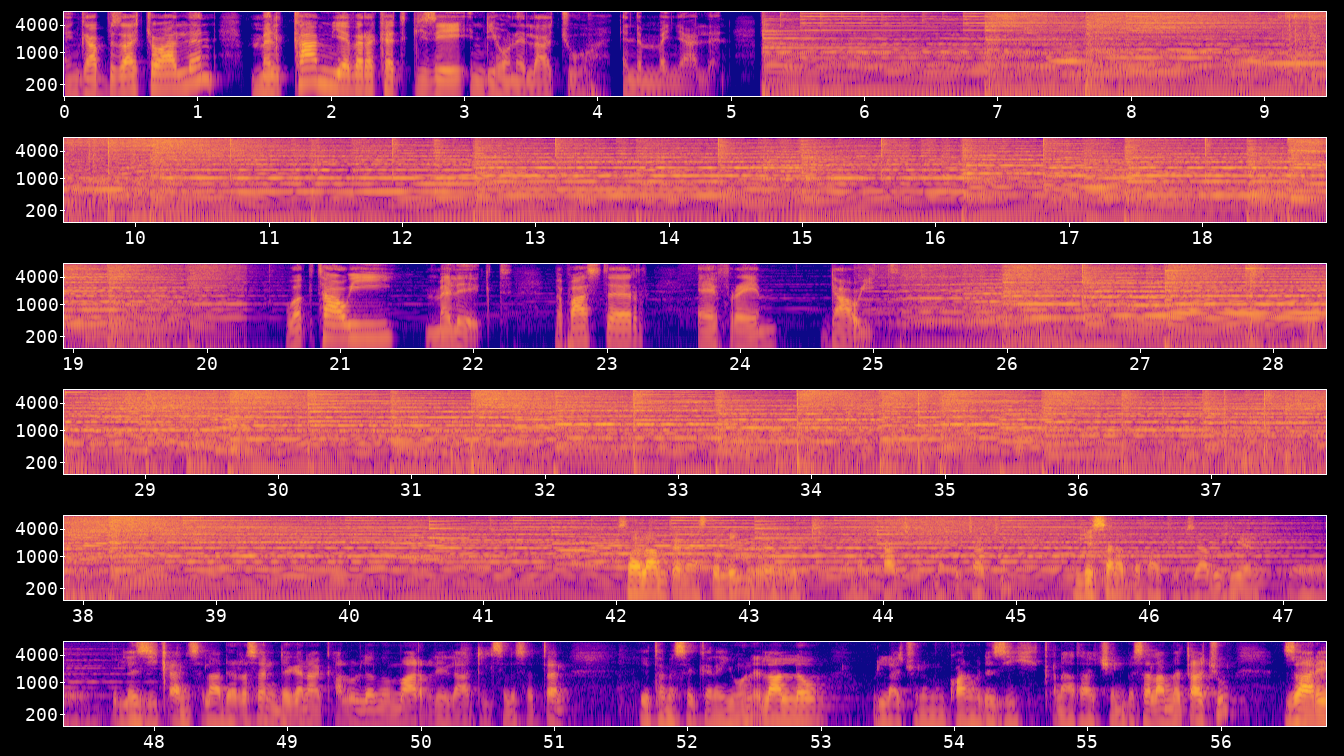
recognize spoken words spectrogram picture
እንጋብዛችኋለን። መልካም የበረከት ጊዜ እንዲሆንላችሁ እንመኛለን። ወቅታዊ መልእክት በፓስተር ኤፍሬም ዳዊት ሰላም ጤና ይስጥልኝ ውድ ተመልካች አድማጮቻችን እንዴት ሰነበታችሁ? እግዚአብሔር ለዚህ ቀን ስላደረሰን እንደገና ቃሉን ለመማር ሌላ እድል ስለሰጠን የተመሰገነ ይሁን እላለው። ሁላችሁንም እንኳን ወደዚህ ጥናታችን በሰላም መጣችሁ። ዛሬ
